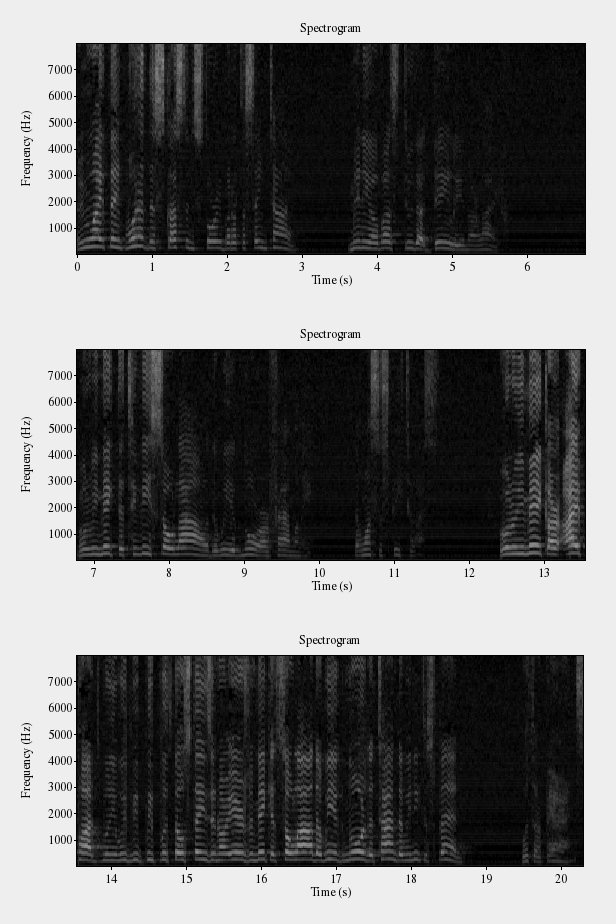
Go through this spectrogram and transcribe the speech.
And you might think, what a disgusting story, but at the same time, many of us do that daily in our life. When we make the TV so loud that we ignore our family that wants to speak to us. When we make our iPod, we, we, we put those things in our ears, we make it so loud that we ignore the time that we need to spend with our parents.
